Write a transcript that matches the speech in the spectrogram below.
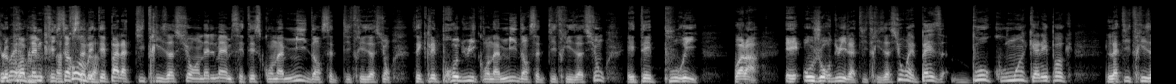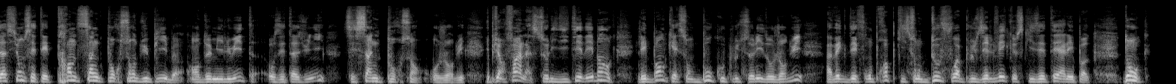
le problème, Christophe, ça n'était pas la titrisation en elle-même, c'était ce qu'on a mis dans cette titrisation. C'est que les produits qu'on a mis dans cette titrisation étaient pourris. Voilà. Et aujourd'hui, la titrisation, elle pèse beaucoup moins qu'à l'époque. La titrisation, c'était 35% du PIB en 2008 aux États-Unis, c'est 5% aujourd'hui. Et puis enfin, la solidité des banques. Les banques, elles sont beaucoup plus solides aujourd'hui avec des fonds propres qui sont deux fois plus élevés que ce qu'ils étaient à l'époque. Donc,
